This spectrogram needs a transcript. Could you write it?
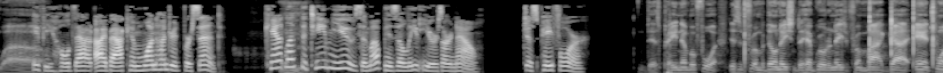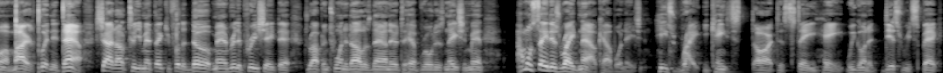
Wow. If he holds out, I back him 100%. Can't let the team use him up his elite years are now. Just pay for. That's pay number four. This is from a donation to help grow the nation from my guy Antoine Myers, putting it down. Shout out to you, man. Thank you for the dub, man. Really appreciate that. Dropping twenty dollars down there to help grow this nation, man. I'm gonna say this right now, Cowboy Nation. He's right. You can't start to say, "Hey, we're gonna disrespect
